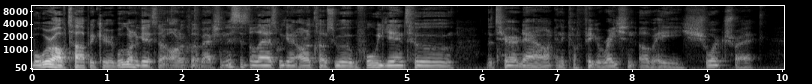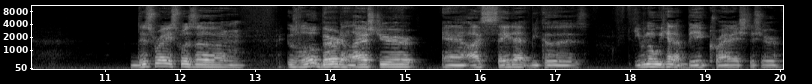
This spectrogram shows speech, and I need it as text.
But we're off topic here. We're going to get to the Auto Club action. This is the last weekend Auto Club Speedway. Before we get into the teardown and the configuration of a short track, this race was um, it was a little better than last year, and I say that because even though we had a big crash this year,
